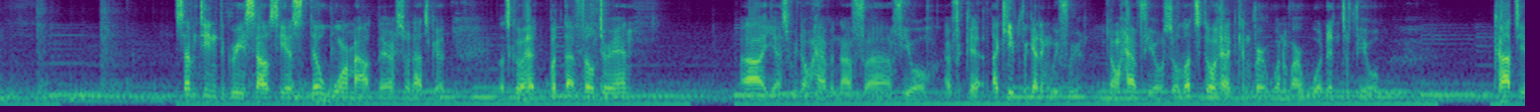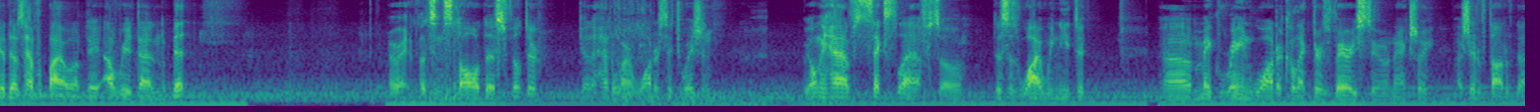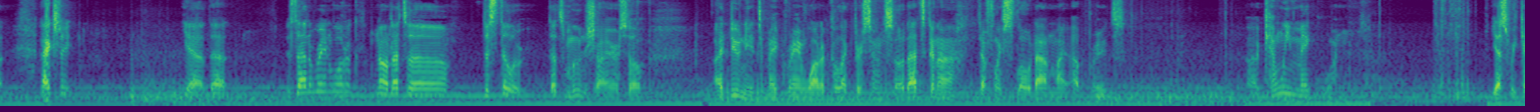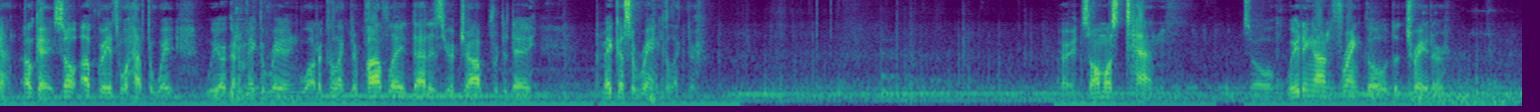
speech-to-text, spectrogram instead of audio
17 degrees Celsius, still warm out there, so that's good. Let's go ahead and put that filter in. Uh, yes, we don't have enough uh, fuel. I forget. I keep forgetting we don't have fuel, so let's go ahead and convert one of our wood into fuel. Katia does have a bio update. I'll read that in a bit. Alright, let's install this filter. Get ahead of our water situation. We only have six left, so this is why we need to uh, make rainwater collectors very soon, actually. I should have thought of that. Actually, yeah, that... Is that a rainwater... No, that's a distillery. That's moonshine, so... I do need to make rainwater collector soon, so that's gonna definitely slow down my upgrades. Uh, can we make one? Yes, we can. Okay, so upgrades will have to wait. We are to make a rainwater collector. Pavle, that is your job for today. Make us a rain collector. Alright, it's almost 10. So, waiting on Franco, the trader.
